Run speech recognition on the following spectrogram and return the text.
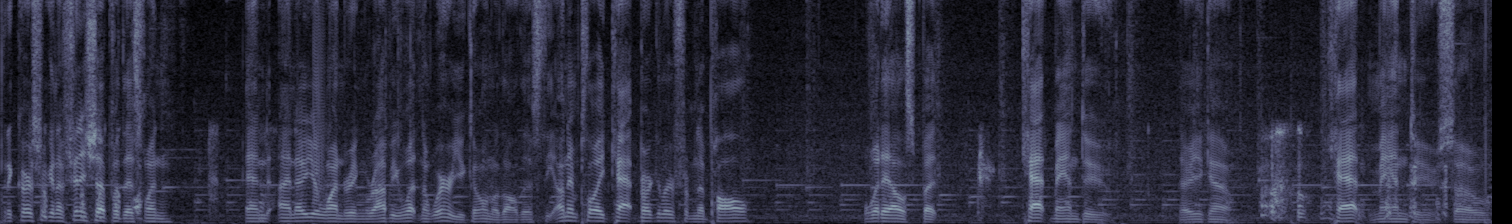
and of course, we're going to finish up with this one. And I know you're wondering, Robby, what in the where are you going with all this? The unemployed cat burglar from Nepal. What else but Kathmandu? There you go. Kathmandu. So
